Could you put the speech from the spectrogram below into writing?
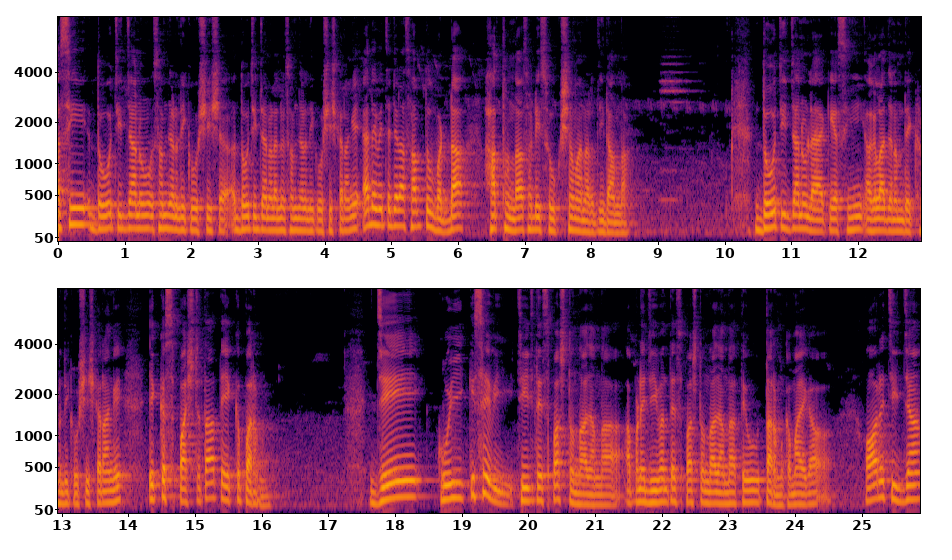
ਅਸੀਂ ਦੋ ਚੀਜ਼ਾਂ ਨੂੰ ਸਮਝਣ ਦੀ ਕੋਸ਼ਿਸ਼, ਦੋ ਚੀਜ਼ਾਂ ਨਾਲ ਇਹਨੂੰ ਸਮਝਣ ਦੀ ਕੋਸ਼ਿਸ਼ ਕਰਾਂਗੇ। ਇਹਦੇ ਵਿੱਚ ਜਿਹੜਾ ਸਭ ਤੋਂ ਵੱਡਾ ਹੱਥ ਹੁੰਦਾ ਸਾਡੀ ਸੂਖਸ਼ਮ એનર્ਜੀ ਦਾ ਹੁੰਦਾ। ਦੋ ਚੀਜ਼ਾਂ ਨੂੰ ਲੈ ਕੇ ਅਸੀਂ ਅਗਲਾ ਜਨਮ ਦੇਖਣ ਦੀ ਕੋਸ਼ਿਸ਼ ਕਰਾਂਗੇ। ਇੱਕ ਸਪਸ਼ਟਤਾ ਤੇ ਇੱਕ ਭਰਮ। ਜੇ ਕੋਈ ਕਿਸੇ ਵੀ ਚੀਜ਼ ਤੇ ਸਪਸ਼ਟ ਹੁੰਦਾ ਜਾਂਦਾ, ਆਪਣੇ ਜੀਵਨ ਤੇ ਸਪਸ਼ਟ ਹੁੰਦਾ ਜਾਂਦਾ ਤੇ ਉਹ ਧਰਮ ਕਮਾਏਗਾ ਔਰ ਚੀਜ਼ਾਂ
